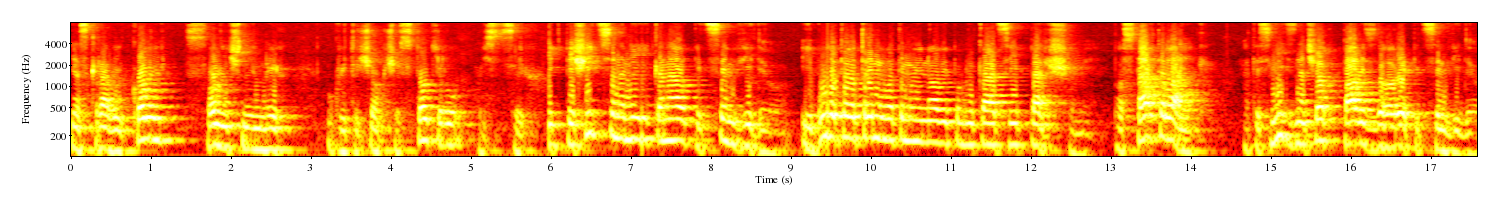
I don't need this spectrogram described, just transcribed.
яскравий колір сонячний у них, у квіточок чистотілу ось цих. Підпишіться на мій канал під цим відео і будете отримувати мої нові публікації першими. Поставте лайк, натисніть значок палець догори під цим відео.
